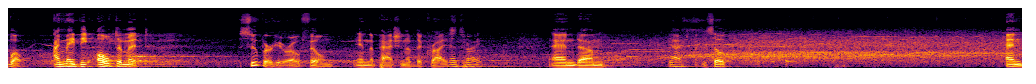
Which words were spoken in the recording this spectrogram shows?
well, I made the ultimate superhero film in The Passion of the Christ. That's right. And um, Yes. so, and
